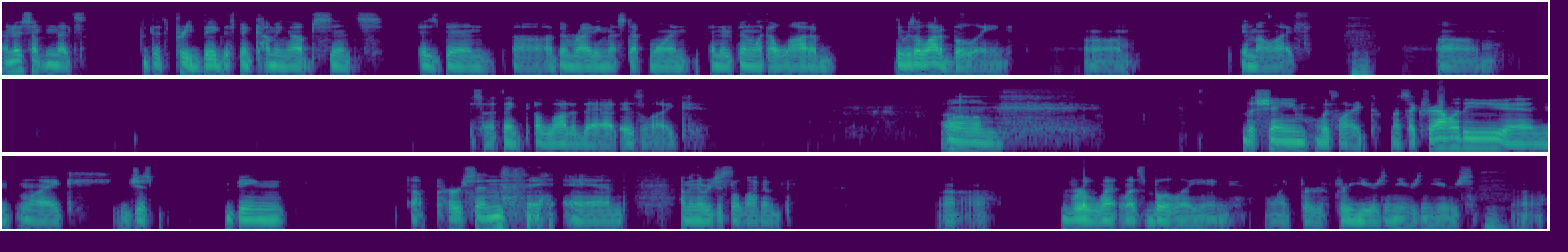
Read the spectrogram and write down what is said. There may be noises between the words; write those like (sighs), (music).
I know something that's that's pretty big that's been coming up since has been uh, I've been writing my step one, and there's been like a lot of there was a lot of bullying um, in my life. Hmm. Um, so I think a lot of that is like um, the shame with like my sexuality and like just being a person (laughs) and I mean there was just a lot of uh, relentless bullying like for for years and years and years. Hmm. Uh,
